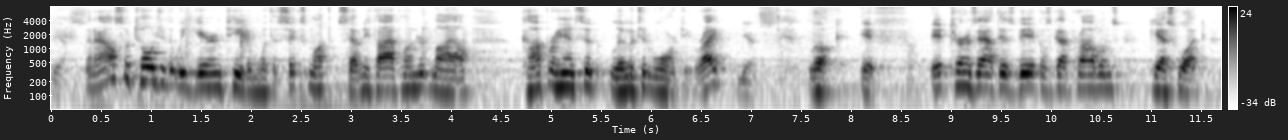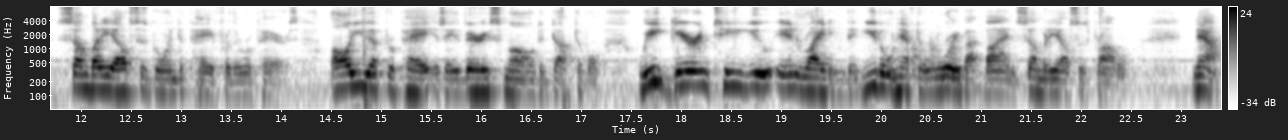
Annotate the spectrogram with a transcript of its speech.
Yes. And I also told you that we guaranteed them with a six-month, 7,500 mile comprehensive limited warranty, right? Yes. Look, if it turns out this vehicle's got problems, guess what? Somebody else is going to pay for the repairs. All you have to pay is a very small deductible. We guarantee you in writing that you don't have to worry about buying somebody else's problem. Now,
